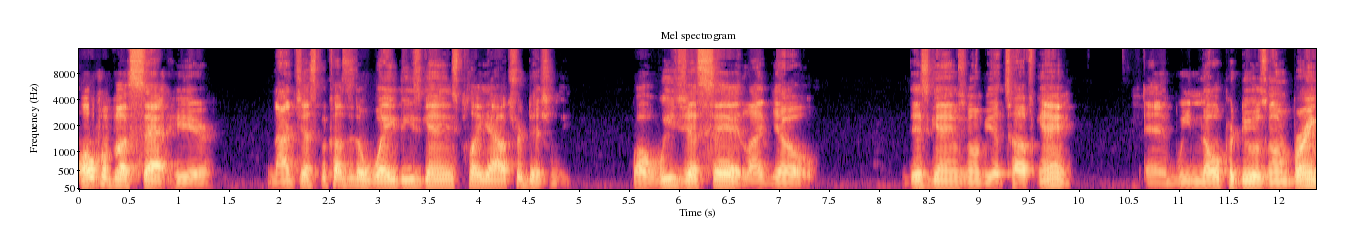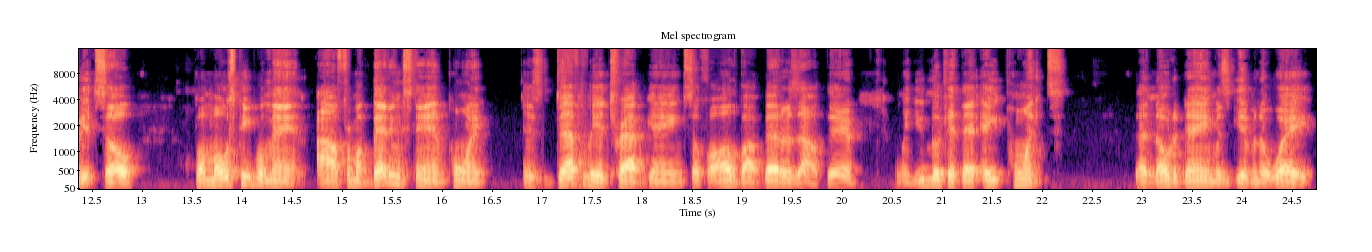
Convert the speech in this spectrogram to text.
both of us sat here, not just because of the way these games play out traditionally, but we just said, like, yo, this game is going to be a tough game. And we know Purdue is going to bring it. So, for most people, man, uh, from a betting standpoint, it's definitely a trap game. So, for all of our bettors out there, when you look at that eight points that Notre Dame is giving away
